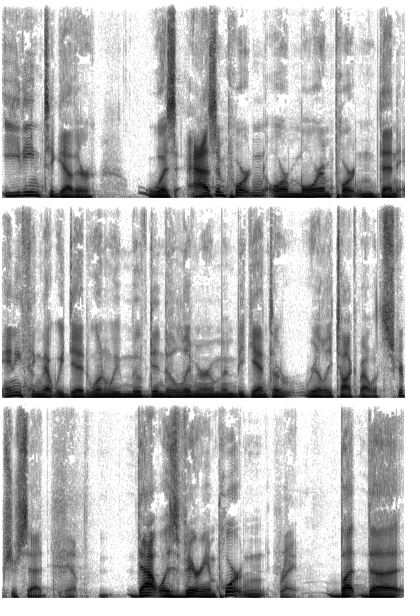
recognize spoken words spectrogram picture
eating together was as important or more important than anything that we did when we moved into the living room and began to really talk about what the scripture said yep, that was very important right, but the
